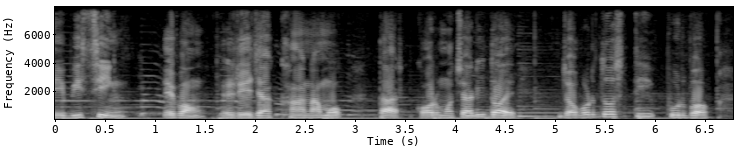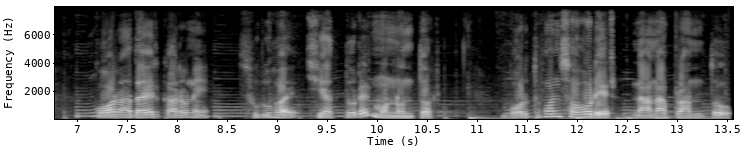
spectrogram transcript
দেবী সিং এবং রেজা খাঁ নামক তার কর্মচারী কর্মচারীদ্বয় জবরদস্তিপূর্বক কর আদায়ের কারণে শুরু হয় ছিয়াত্তরের মন্বন্তর বর্ধমান শহরের নানা প্রান্ত,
